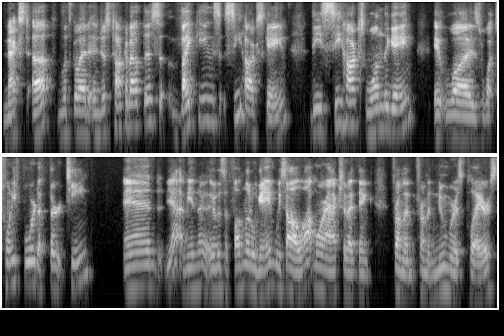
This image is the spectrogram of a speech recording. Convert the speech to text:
Next up, let's go ahead and just talk about this Vikings Seahawks game. The Seahawks won the game. It was what 24 to 13 and yeah, I mean, it was a fun little game. We saw a lot more action, I think, from a, from a numerous players.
